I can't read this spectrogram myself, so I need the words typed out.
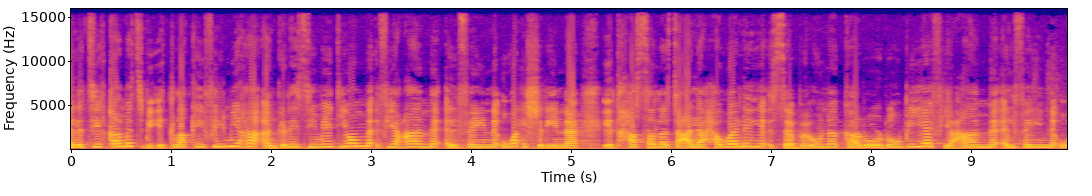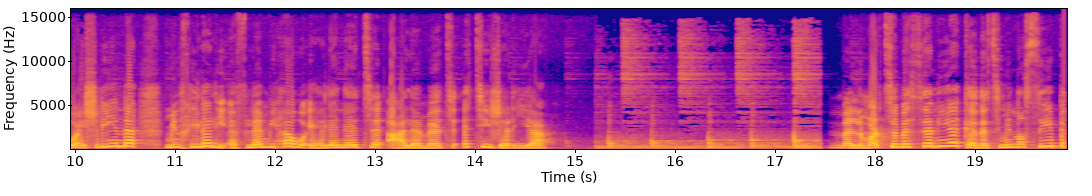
التي قامت بإطلاق فيلمها Angrezi Medium في عام 2020 إذ حصلت على حوالي 70 كارور روبية في عام 2020 من خلال أفلامها وإعلانات علامات التجارية. أما المرتبة الثانية كانت من نصيب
